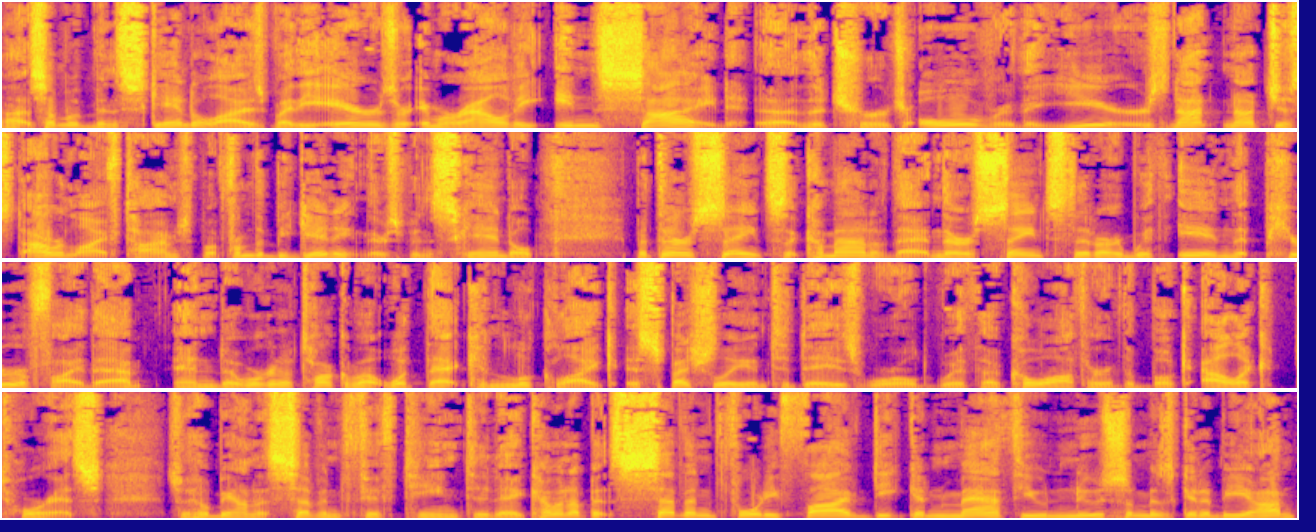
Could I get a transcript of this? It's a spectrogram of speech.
uh, some have been scandalized by the errors or immorality inside uh, the church over the years. Not not just our lifetimes, but from the beginning, there's been scandal. But there are saints that come out of that. And there are saints that are within that purify that. And uh, we're going to talk about what that can look like, especially in today's world with a co-author of the book, Alec Torres. So he'll be on at 7.15 today. Coming up at 7.45, Deacon Matthew Newsom is going to be on.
